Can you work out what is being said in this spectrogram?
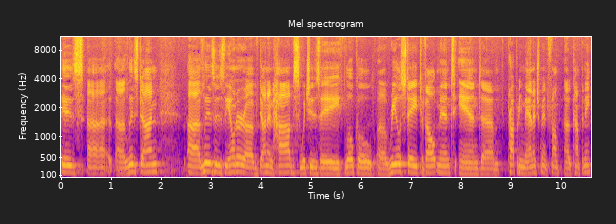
is uh, uh, Liz Dunn. Liz is the owner of Dunn and Hobbes, which is a local real estate development and um, property management company.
